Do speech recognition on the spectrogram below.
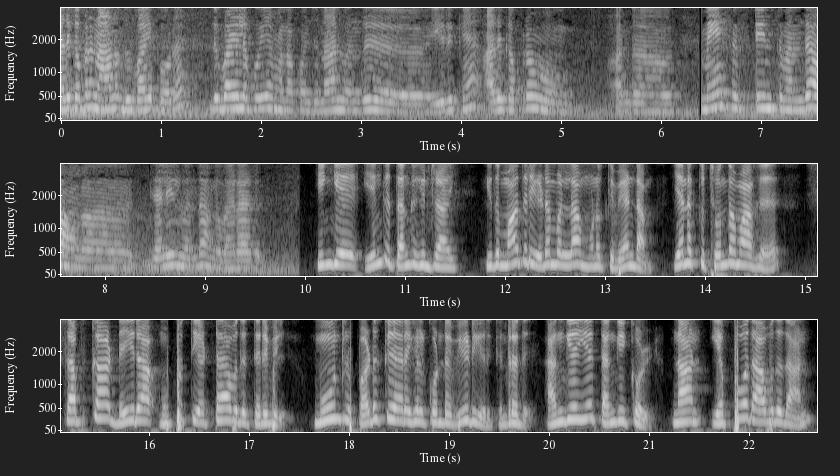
அதுக்கப்புறம் நானும் துபாய் போகிறேன் துபாயில் போய் அங்கே நான் கொஞ்ச நாள் வந்து இருக்கேன். அதுக்கப்புறம் அந்த மே 15th வந்து அவங்க ஜலீல் வந்து அங்கே வராரு. இங்கே எங்கு தங்குகின்றாய்? இது மாதிரி இடமெல்லாம் உனக்கு வேண்டாம். எனக்கு சொந்தமாக சப்கா டெய்ரா முப்பத்தி எட்டாவது தெருவில் மூன்று படுக்கை அறைகள் கொண்ட வீடு இருக்கின்றது. அங்கேயே தங்கிக்கொள். நான் எப்போதாவது தான்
